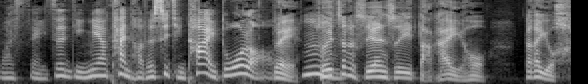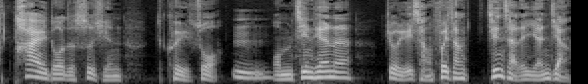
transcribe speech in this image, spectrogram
哇塞，这里面要探讨的事情太多了哦。对，嗯所以这个实验室一打开以后，大概有太多的事情可以做。嗯我们今天呢，就有一场非常精彩的演讲，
